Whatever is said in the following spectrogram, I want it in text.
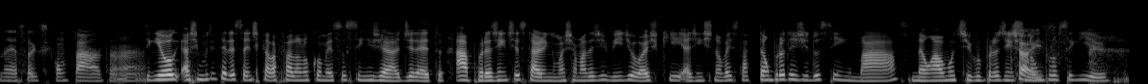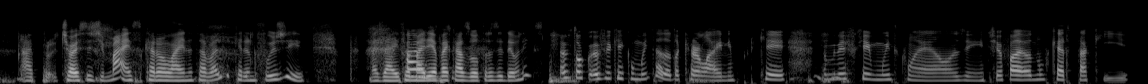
né, só esse contato, né? E eu achei muito interessante que ela fala no começo, assim, já direto. Ah, por a gente estar em uma chamada de vídeo, eu acho que a gente não vai estar tão protegido assim, mas não há motivo pra gente não Choice. prosseguir. Ah, choices demais. Caroline tava ali querendo fugir. Mas aí foi Ai, Maria vai com as outras e deu nisso. Eu, tô- eu fiquei com muita dor da Caroline, porque eu me identifiquei muito com ela, gente. Eu falei, eu não quero estar aqui,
